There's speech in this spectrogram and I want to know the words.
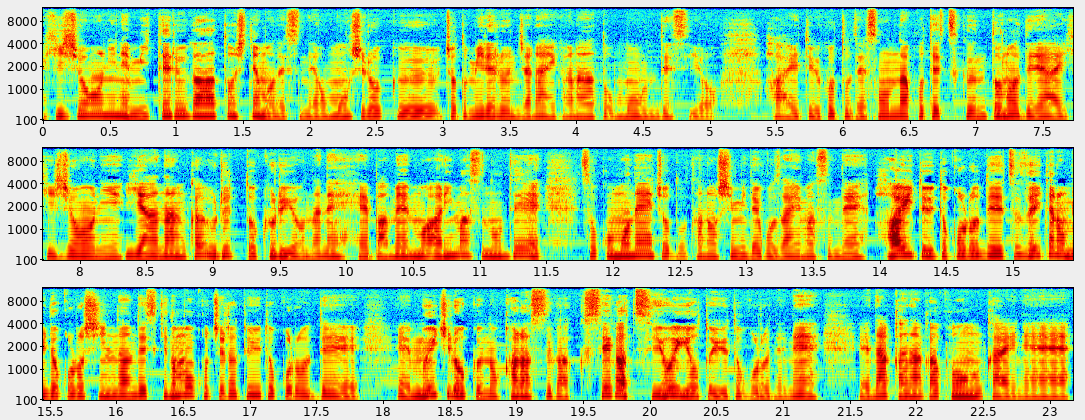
非常にね、見てる側としてもですね、面白くちょっと見れるんじゃないかなと思うんですよ。はい、ということで、そんな小鉄くんとの出会い、非常に、いや、なんかうるっとくるようなね、場面もありますので、そこもね、ちょっと楽しみでございますね。はい、というところで、続いての見どころシーンなんですけども、こちらというところで、えー、無一郎くんのカラスが癖が強いよというところでね、えー、なかなか今回ね、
